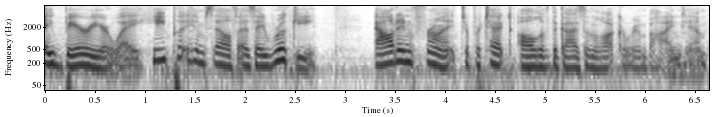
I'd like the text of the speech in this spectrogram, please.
a barrier way. He put himself as a rookie out in front to protect all of the guys in the locker room behind him,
